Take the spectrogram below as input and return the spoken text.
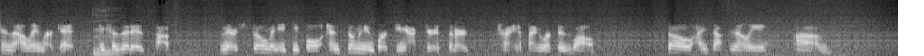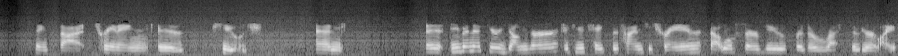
in the LA market mm-hmm. because it is tough. And there's so many people and so many working actors that are trying to find work as well. So I definitely um, think that training is huge. And it, even if you're younger, if you take the time to train, that will serve you for the rest of your life.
